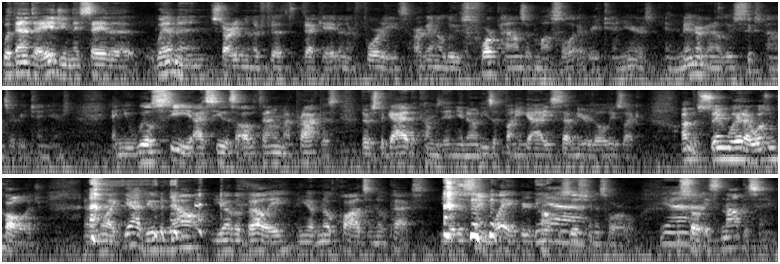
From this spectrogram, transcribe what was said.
with anti-aging, they say that women starting in their fifth decade in their 40s are going to lose four pounds of muscle every 10 years, and men are going to lose six pounds every 10 years. And you will see, I see this all the time in my practice. There's the guy that comes in, you know, and he's a funny guy. He's 70 years old. He's like, I'm the same weight I was in college. And I'm like, yeah, dude, but now you have a belly and you have no quads and no pecs. You're the same weight, but your Yeah. composition is horrible. Yeah. So it's not the same.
